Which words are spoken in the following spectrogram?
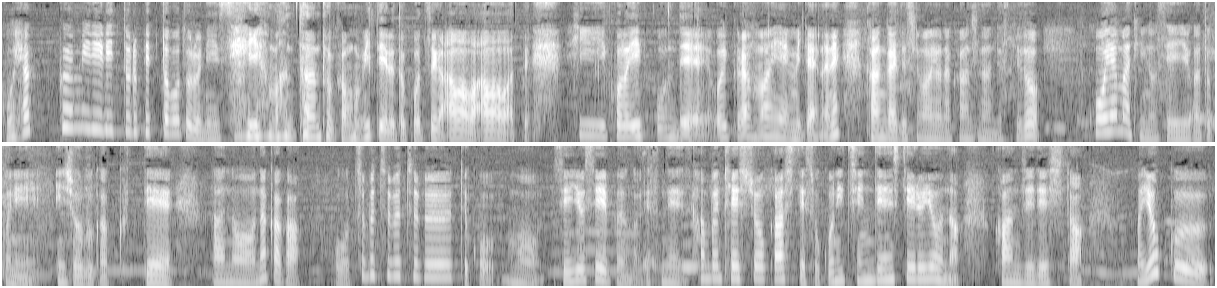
500ml ペットボトルに精油満タンとかも見てるとこっちがあわわあわわって「ひこれ1本でおいくら万円」みたいなね考えてしまうような感じなんですけど高野町の精油が特に印象深くてあの中がこうつぶつぶつぶってこうもう精油成分がですね半分結晶化してそこに沈殿しているような感じでした、まあ、よく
